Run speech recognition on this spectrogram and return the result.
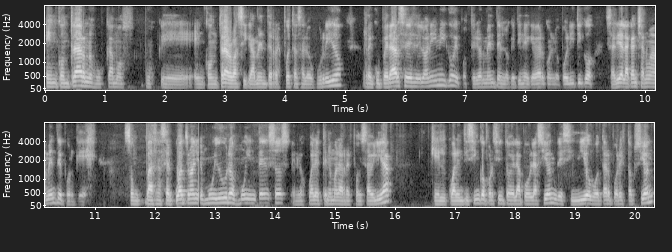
encontrarnos, buscamos busque, encontrar básicamente respuestas a lo ocurrido, recuperarse desde lo anímico y posteriormente en lo que tiene que ver con lo político salir a la cancha nuevamente porque son, van a ser cuatro años muy duros, muy intensos, en los cuales tenemos la responsabilidad que el 45% de la población decidió votar por esta opción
